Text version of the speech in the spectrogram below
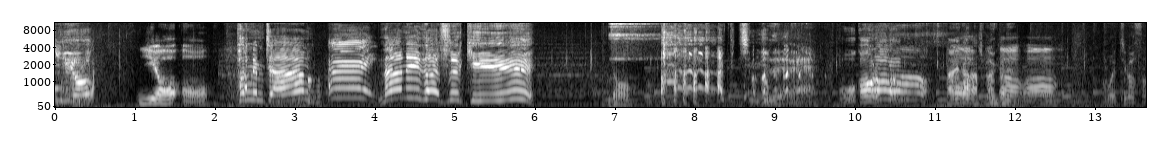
이요 이어 어 박냄짱 아이! 나니 가스키 너. 아 미친놈 뭐가 어렵다고 잘 가라. 아, 죽었다. 아, 어, 뭐야 찍었어?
